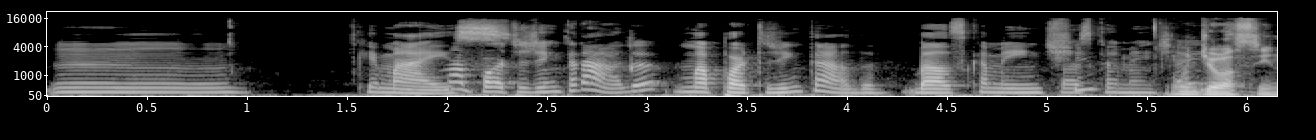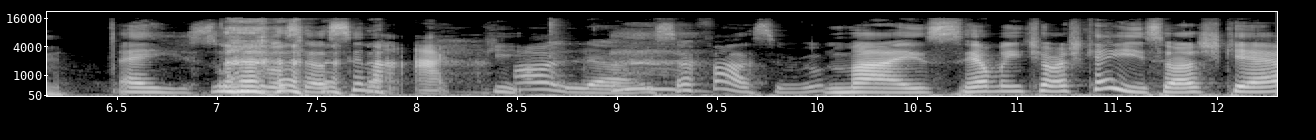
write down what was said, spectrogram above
Hum, que mais? Uma porta de entrada, Uma porta de entrada, basicamente. basicamente. é Onde eu isso. assino. É isso. Onde você assinar aqui. Olha, isso é fácil, viu? Mas realmente eu acho que é isso. Eu acho que é,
